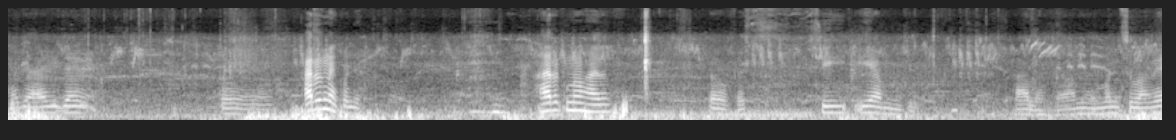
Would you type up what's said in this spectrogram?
મજા આવી જાય. તો સારું ને કુંજલ સારું કે ન સારું તો પછી એમ જ. હાલો તો અમે મનસુ અમે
